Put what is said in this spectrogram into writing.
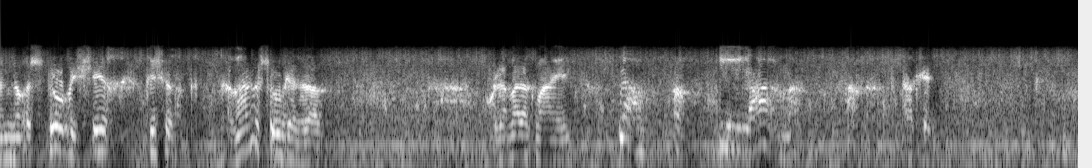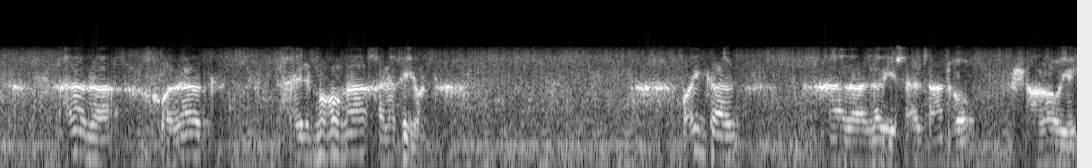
انه أسلوب الشيخ كشف كمان أسلوب جذاب. ولا مالك معي؟ نعم. في عامة. لكن هذا وذاك علمهما خلفي. وإن كان هذا الذي سألت عنه الشعراوي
